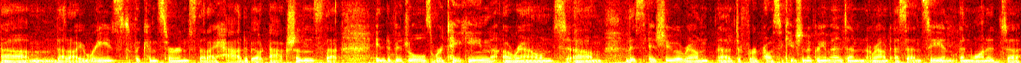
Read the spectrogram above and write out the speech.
um, that I raised the concerns that I had about actions that individuals were taking around um, this issue, around uh, deferred prosecution agreement and around SNC, and, and wanted to,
